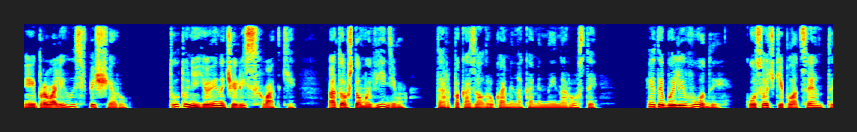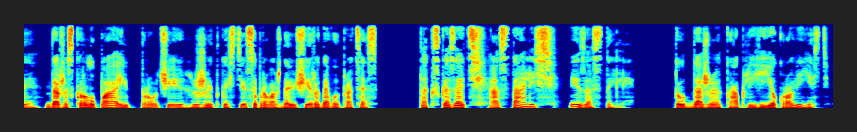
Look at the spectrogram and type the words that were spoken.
и провалилась в пещеру. Тут у нее и начались схватки, а то, что мы видим, Тар показал руками на каменные наросты, это были воды, кусочки плаценты, даже скорлупа и прочие жидкости, сопровождающие родовой процесс. Так сказать, остались и застыли. Тут даже капли ее крови есть.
